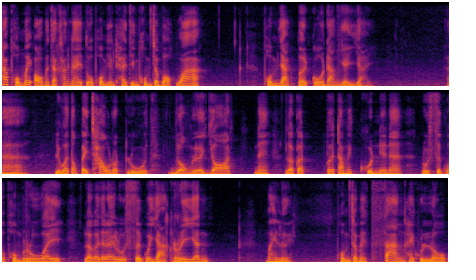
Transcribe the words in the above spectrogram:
ถ้าผมไม่ออกมาจากข้างในตัวผมอย่างแท้จริง ผมจะบอกว่า ผมอยากเปิดโกดังใหญ่ ๆ อ่า หรือว่าต้องไปเช่ารถหรู ลงเรือยอทนะ แล้วก็ เพื่อทำให้คุณเนี่ยนะ รู้สึกว่าผมรวย แล้วก็จะได้รู้สึกว่าอยากเรียน ไม่เลย ผมจะไม่สร้างให้คุณโลภ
